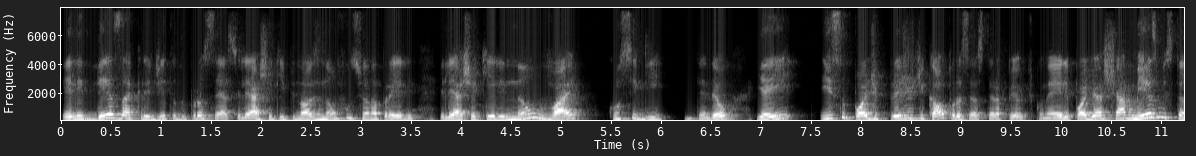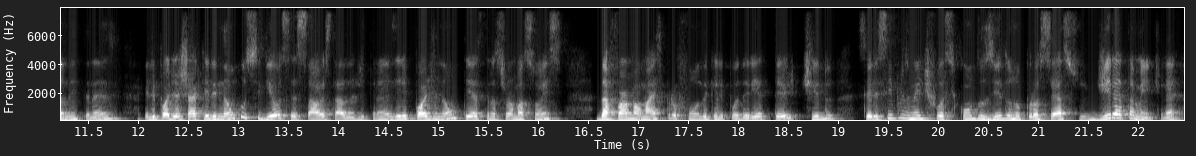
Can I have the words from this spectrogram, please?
ele desacredita do processo, ele acha que hipnose não funciona para ele, ele acha que ele não vai conseguir, entendeu? E aí isso pode prejudicar o processo terapêutico, né? Ele pode achar, mesmo estando em transe, ele pode achar que ele não conseguiu acessar o estado de transe, ele pode não ter as transformações da forma mais profunda que ele poderia ter tido se ele simplesmente fosse conduzido no processo diretamente, né?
